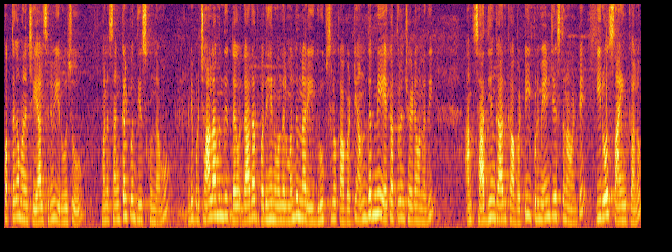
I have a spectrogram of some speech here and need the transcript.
కొత్తగా మనం చేయాల్సినవి ఈరోజు మన సంకల్పం తీసుకుందాము. అంటే ఇప్పుడు చాలామంది దాదాపు పదిహేను వందల మంది ఉన్నారు ఈ గ్రూప్స్లో కాబట్టి అందరినీ ఏకత్రం చేయడం అన్నది అంత సాధ్యం కాదు కాబట్టి ఇప్పుడు మేము ఏం చేస్తున్నామంటే ఈరోజు సాయంకాలం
